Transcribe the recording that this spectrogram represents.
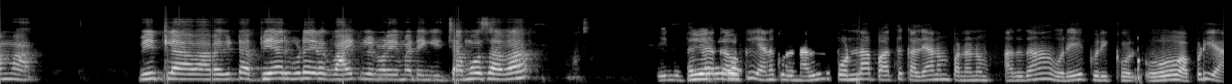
ஆமா. வீட்டுல அவகிட்ட பேரு கூட எனக்கு வாய்க்குள்ள நுழைய மாட்டேங்கி. சமோசாவா? எனக்கு ஒரு நல்ல பொண்ணா பார்த்து கல்யாணம் பண்ணணும். அதுதான் ஒரே குறிக்கோள். ஓ அப்படியா?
